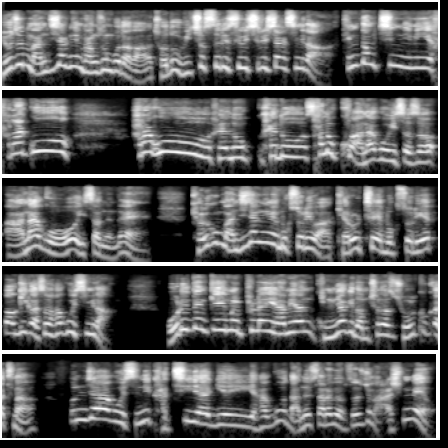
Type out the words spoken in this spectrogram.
요즘 만지장님 방송 보다가 저도 위쳐 3 스위치를 시작했습니다. 팀덩치님이 하라고 하라고 해놓 해도 사놓고 안 하고 있어서 안 하고 있었는데 결국 만지장님의 목소리와 게롤트의 목소리에 뻑이 가서 하고 있습니다. 오래된 게임을 플레이하면 공략이 넘쳐나서 좋을 것 같으나 혼자 하고 있으니 같이 이야기하고 나눌 사람이 없어서 좀 아쉽네요.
